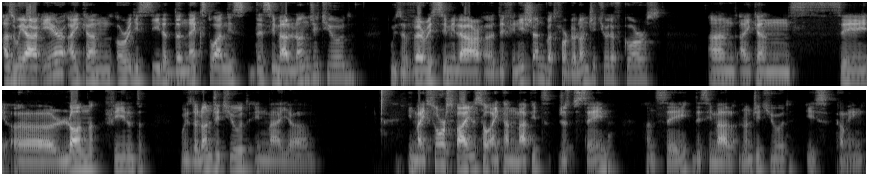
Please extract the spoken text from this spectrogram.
as we are here, I can already see that the next one is decimal longitude with a very similar uh, definition, but for the longitude, of course. And I can see a lon field with the longitude in my uh, in my source file, so I can map it just the same and say decimal longitude is coming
